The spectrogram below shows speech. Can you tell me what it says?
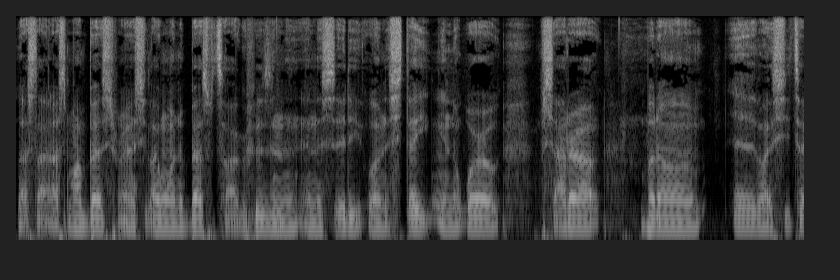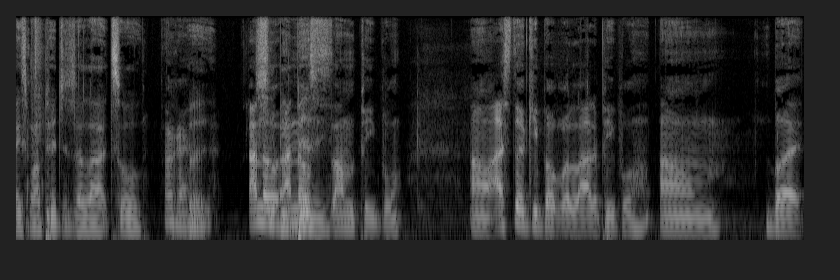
That's like that's my best friend. She's like one of the best photographers in in the city or in the state in the world. Shout her out. But um, yeah, like she takes my pictures a lot too. Okay. But I know I know busy. some people. Uh, I still keep up with a lot of people. Um, but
